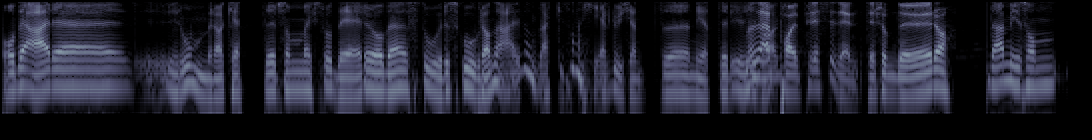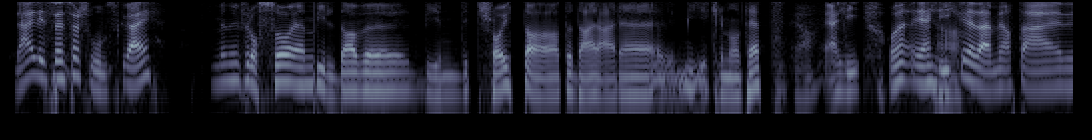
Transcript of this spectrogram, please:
Og det er eh, romraketter som eksploderer, og det er store skogbranner. Det liksom, det er ikke sånn helt ukjente uh, nyheter i, dag. Men det er et par presidenter som dør, og Det er mye sånn Det er litt sensasjonsgreier. Men vi får også en bilde av uh, byen Detroit, da, at det der er uh, mye kriminalitet. Ja, jeg, li og jeg liker det der med at det er,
